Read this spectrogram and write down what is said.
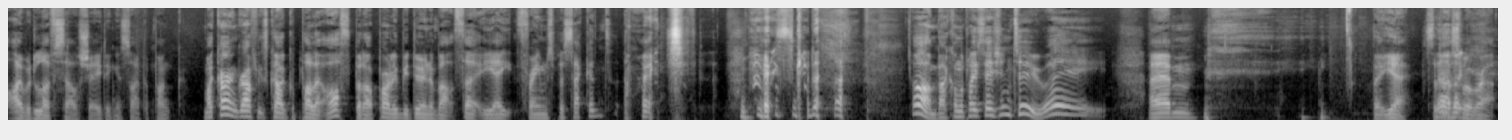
I would love cel shading in Cyberpunk. My current graphics card could pull it off, but I'll probably be doing about 38 frames per second, which is gonna. Oh, I'm back on the PlayStation 2. Hey. Um, but yeah, so No, that's like, where we're at.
